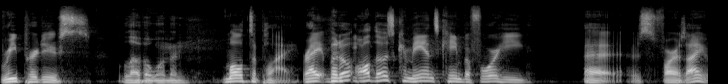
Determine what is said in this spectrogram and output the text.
reproduce, Love a woman. multiply, right? But all those commands came before he, uh, as far as I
